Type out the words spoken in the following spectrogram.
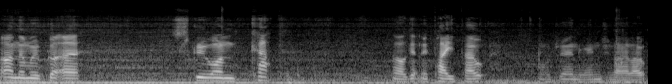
and then we've got a screw on cap. I'll get my pipe out we'll drain the engine oil out.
